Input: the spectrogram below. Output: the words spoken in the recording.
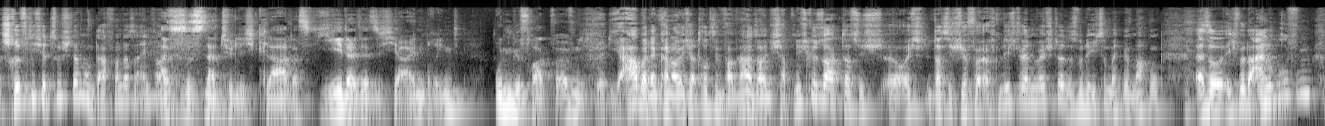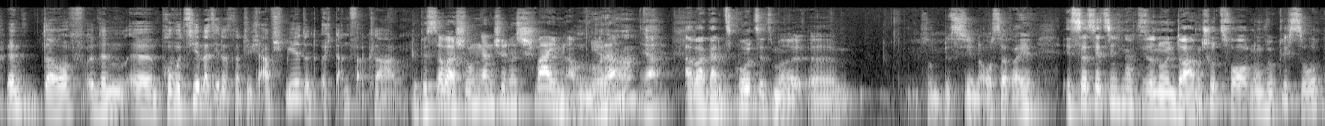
schriftliche Zustimmung? Darf man das einfach? Also es ist natürlich klar, dass jeder, der sich hier einbringt, ungefragt veröffentlicht wird. Ja, aber dann kann er euch ja trotzdem vergnaden. Sagen, ich habe nicht gesagt, dass ich äh, euch, dass ich hier veröffentlicht werden möchte. Das würde ich zum Beispiel machen. Also ich würde anrufen, dann darauf, dann äh, provozieren, dass ihr das natürlich abspielt und euch dann verklagen. Du bist aber schon ein ganz schönes Schwein auch, ja. oder? Ja. Aber ganz kurz jetzt mal äh, so ein bisschen aus der Reihe. Ist das jetzt nicht nach dieser neuen Datenschutzverordnung wirklich so?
